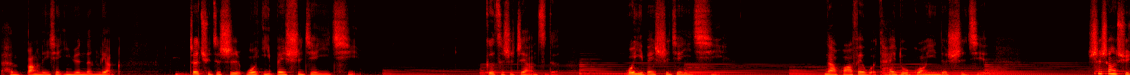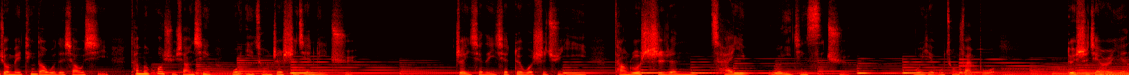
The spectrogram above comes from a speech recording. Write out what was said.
很棒的一些音乐能量。这曲子是我已被世界遗弃，歌词是这样子的：我已被世界遗弃，那花费我太多光阴的世界。世上许久没听到我的消息，他们或许相信我已从这世间离去。这一切的一切对我失去意义。倘若世人猜疑我已经死去，我也无从反驳。对世间而言，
